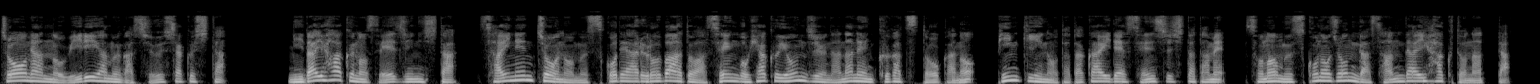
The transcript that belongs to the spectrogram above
長男のウィリアムが終爵した。二大伯の成人した最年長の息子であるロバートは1547年9月10日のピンキーの戦いで戦死したため、その息子のジョンが三大伯となった。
